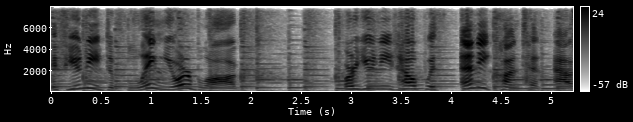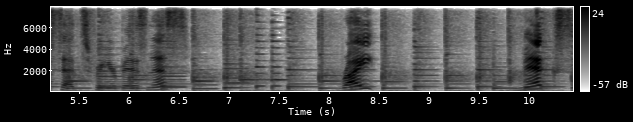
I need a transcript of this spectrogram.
if you need to bling your blog, or you need help with any content assets for your business, right? Mix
